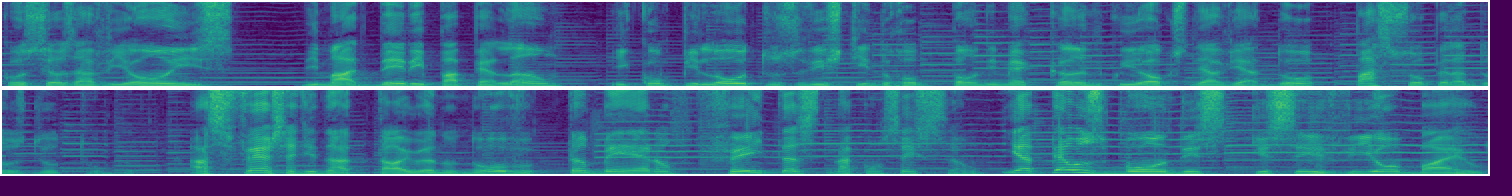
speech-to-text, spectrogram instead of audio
com seus aviões de madeira e papelão, e com pilotos vestindo roupão de mecânico e óculos de aviador, passou pela 12 de outubro. As festas de Natal e Ano Novo também eram feitas na Conceição, e até os bondes que serviam o bairro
